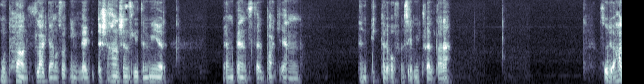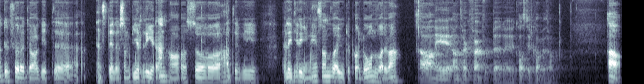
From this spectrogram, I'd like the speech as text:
mot hörnflaggan och så inlägg. Det, han känns lite mer en vänsterback än en ytteroffensiv mittfältare. Så jag hade föredragit eh, en spelare som vi redan har och så hade vi Pellegrini som var ute på lån var det va? Ja, han är Eintracht Frankfurt där Kostic kom ifrån. Ja.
